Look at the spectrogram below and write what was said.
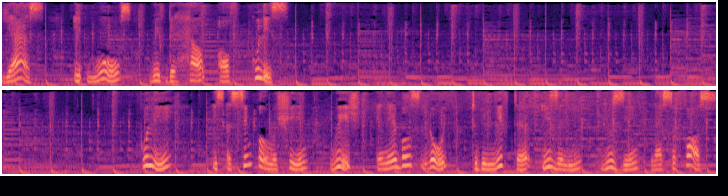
Yes, it moves with the help of pulleys. Pulley is a simple machine which enables load to be lifted easily using lesser force.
